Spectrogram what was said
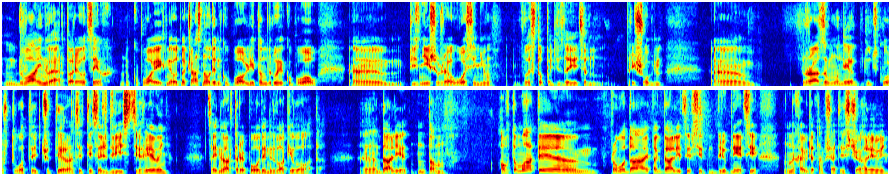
два інвертори оцих. Ну, Купував я їх не одночасно, один купував літом, другий купував е, пізніше, вже осінню, в листопаді, здається, прийшов він. Е, разом вони будуть коштувати 14 200 гривень. Це інвертори по 1,2 кВт. Е, далі, ну, там автомати, провода і так далі, ці всі дрібниці, ну, нехай буде там ще 1000 гривень.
